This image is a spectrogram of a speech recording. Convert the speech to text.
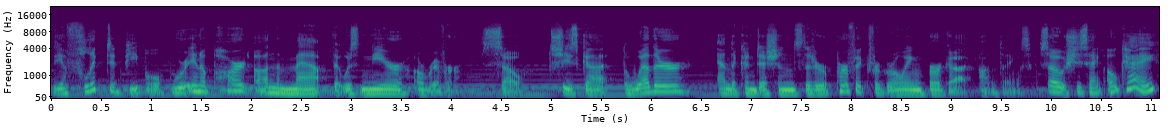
the afflicted people were in a part on the map that was near a river. So she's got the weather and the conditions that are perfect for growing ergot on things. So she's saying, okay,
